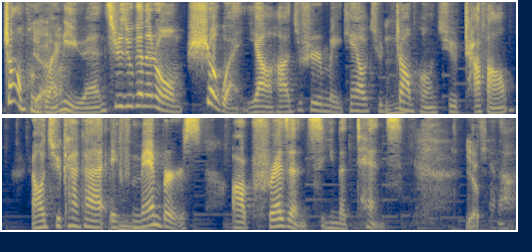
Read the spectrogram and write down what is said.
帐篷管理员其实就跟那种社管一样哈，就是每天要去帐篷去查房，然后去看看 if members are present in the tent。 Yep. 天哪！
